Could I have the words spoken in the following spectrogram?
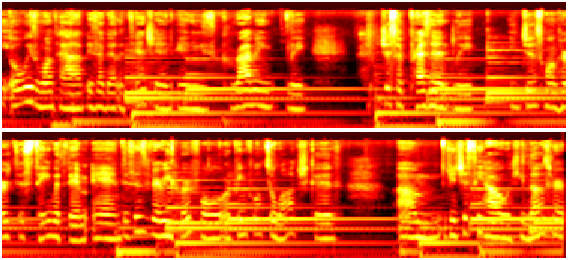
he always wants to have Isabel attention and he's grabbing like just her present like he just want her to stay with him and this is very hurtful or painful to watch because um, you just see how he loves her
